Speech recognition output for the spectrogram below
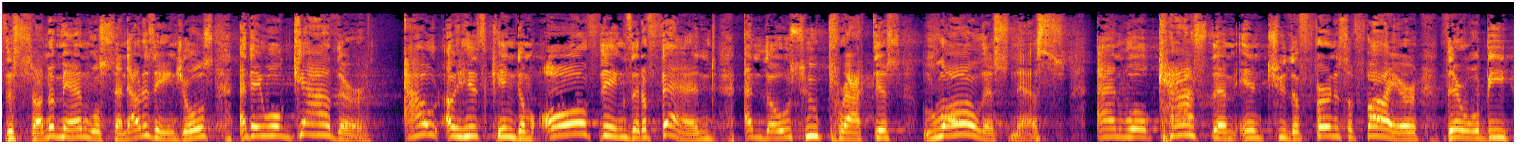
The son of man will send out his angels and they will gather out of his kingdom all things that offend and those who practice lawlessness and will cast them into the furnace of fire. There will be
